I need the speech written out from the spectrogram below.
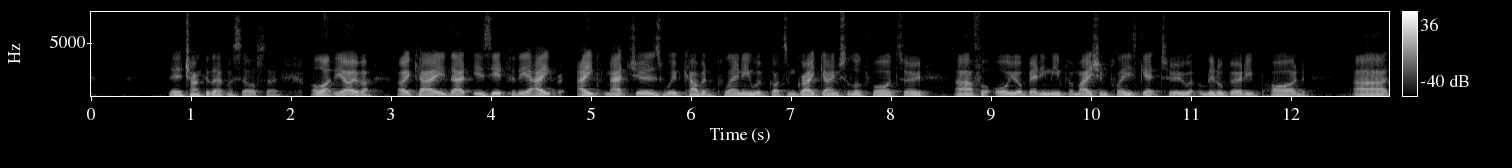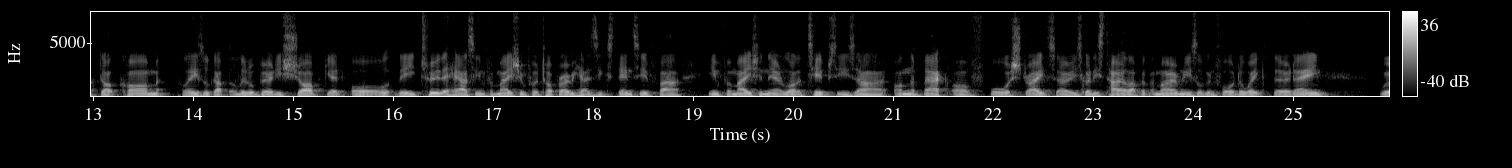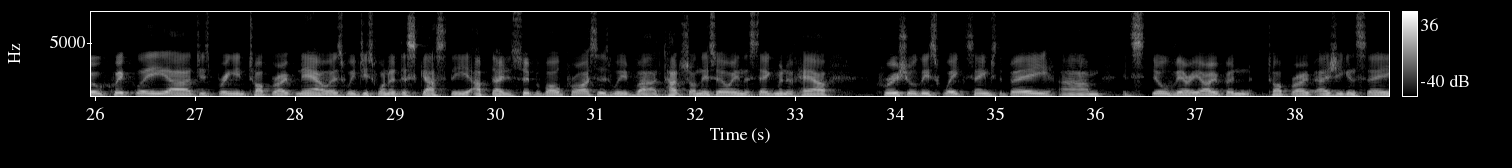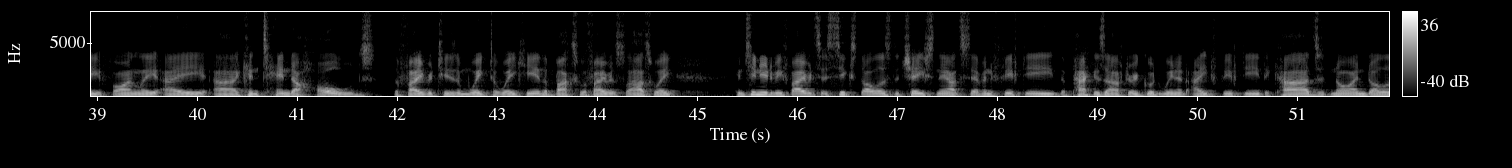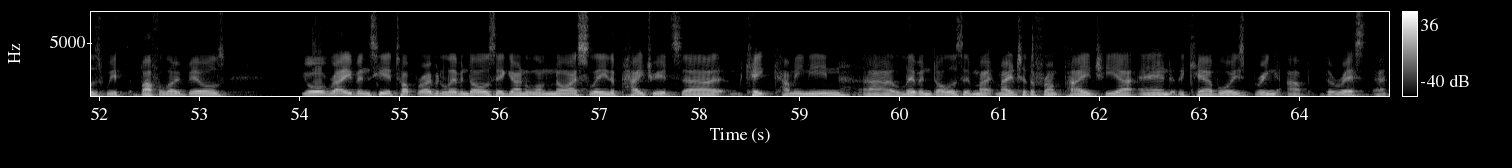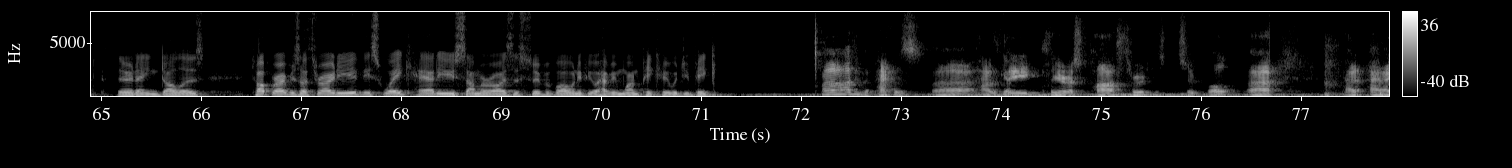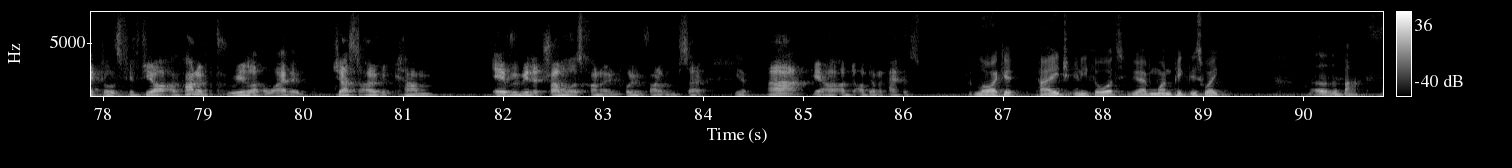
fair chunk of that myself. So I like the over. Okay, that is it for the eight eight matches. We've covered plenty. We've got some great games to look forward to. Uh, for all your betting information, please get to Little Birdie Pod. Uh, .com. Please look up the Little Birdie shop. Get all the to the house information for Top Rope. He has extensive uh, information there, a lot of tips. He's uh, on the back of four straight, so he's got his tail up at the moment. He's looking forward to week 13. We'll quickly uh, just bring in Top Rope now as we just want to discuss the updated Super Bowl prices. We've uh, touched on this earlier in the segment of how crucial this week seems to be. Um, it's still very open. Top Rope, as you can see, finally a uh, contender holds the favouritism week to week here. The Bucs were favourites last week. Continue to be favourites at six dollars. The Chiefs now at seven fifty. The Packers after a good win at eight fifty. The Cards at nine dollars with Buffalo Bills. Your Ravens here, top rope at $11. They're going along nicely. The Patriots uh, keep coming in, uh, $11. They've made, made it to the front page here. And the Cowboys bring up the rest at $13. Top ropers, I throw to you this week. How do you summarise the Super Bowl? And if you were having one pick, who would you pick? Uh, I think the Packers uh, have yep. the clearest path through to the Super Bowl. Uh, at, at $8.50, I, I kind of really like the way they've just overcome every bit of trouble that's kind of been put in front of them. So, yep. Uh, yeah, I'll, I'll be on the Packers. Like it, Paige. Any thoughts? If you haven't one pick this week, oh, the Bucs.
